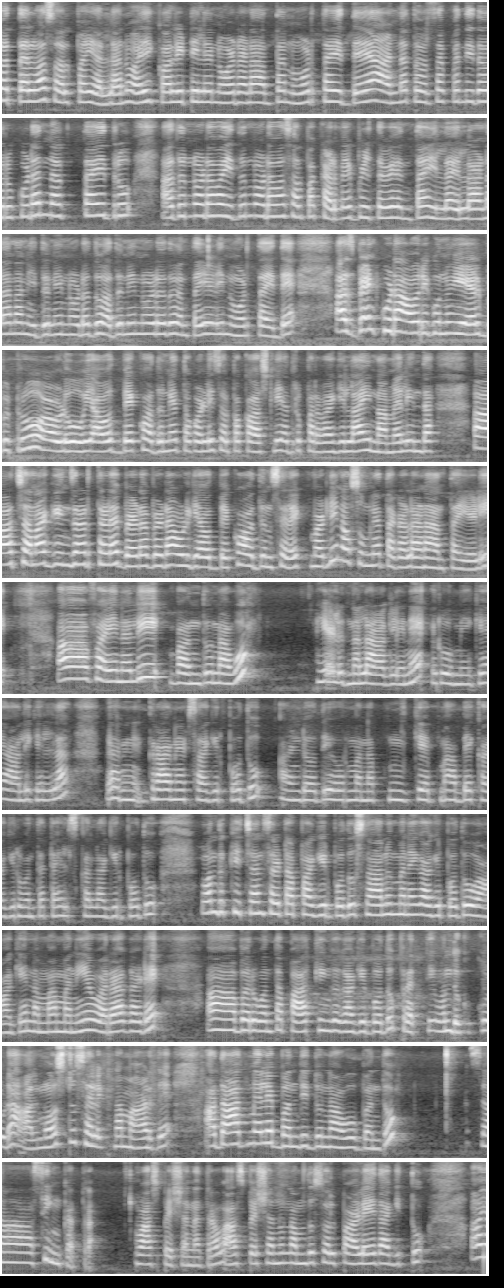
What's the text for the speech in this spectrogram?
ಗೊತ್ತಲ್ವ, ಸ್ವಲ್ಪ ಎಲ್ಲನೂ ಹೈ ಕ್ವಾಲಿಟಿಲೇ ನೋಡೋಣ ಅಂತ ನೋಡ್ತಾ ಇದ್ದೆ. ಅಣ್ಣ ತೋರ್ಸಕ್ಕೆ ಬಂದಿದ್ದವರು ಕೂಡ ನಗ್ತಾ ಇದ್ರು. ಅದನ್ನ ನೋಡವ ಇದನ್ನ ನೋಡವ ಸ್ವಲ್ಪ ಕಡಿಮೆ ಬೀಳ್ತವೆ ಅಂತ. ಇಲ್ಲ ಇಲ್ಲ ಅಣ್ಣ, ನಾನು ಇದನ್ನೇ ನೋಡೋದು, ಅದನ್ನೇ ನೋಡೋದು ಅಂತ ಹೇಳಿ ನೋಡ್ತಾ ಇದ್ದೆ. ಹಸ್ಬೆಂಡ್ ಕೂಡ ಅವರಿಗೂ ಹೇಳ್ಬಿಟ್ರು, ಅವಳು ಯಾವ್ದು ಬೇಕೋ ಅದನ್ನೇ ತೊಗೊಳ್ಳಿ, ಸ್ವಲ್ಪ ಕಾಸ್ಟ್ಲಿ ಆದರೂ ಪರವಾಗಿಲ್ಲ ಇನ್ನು ಆಮೇಲಿಂದ ಚೆನ್ನಾಗಿ ಗಿಂಜಾಡ್ತಾಳೆ, ಬೇಡ ಬೇಡ, ಅವಳಿಗೆ ಯಾವ್ದು ಬೇಕೋ ಅದನ್ನು ಸೆಲೆಕ್ಟ್ ಮಾಡಲಿ, ನಾವು ಸುಮ್ಮನೆ ತಗೊಳ್ಳೋಣ ಅಂತ ಹೇಳಿ. ಫೈನಲಿ ಬಂದು ನಾವು ಹೇಳಿದ್ನಲ್ಲ ಆಗಲೇ ರೂಮಿಗೆ ಹಾಲಿಗೆಲ್ಲ ಗ್ರಾನೆ, ಗ್ರಾನೈಟ್ಸ್ ಆಗಿರ್ಬೋದು ಆ್ಯಂಡ್ ದೇವ್ರ ಮನಕ್ಕೆ ಬೇಕಾಗಿರುವಂಥ ಟೈಲ್ಸ್ ಕಲ್ಲಾಗಿರ್ಬೋದು ಒಂದು ಕಿಚನ್ ಸೆಟಪ್ ಆಗಿರ್ಬೋದು, ಸ್ನಾನದ ಮನೆಗಾಗಿರ್ಬೋದು, ಹಾಗೆ ನಮ್ಮ ಮನೆಯ ಹೊರಗಡೆ ಬರುವಂಥ ಪಾರ್ಕಿಂಗಿಗಾಗಿರ್ಬೋದು ಪ್ರತಿಯೊಂದಕ್ಕೂ ಕೂಡ ಆಲ್ಮೋಸ್ಟ್ ಸೆಲೆಕ್ಟ್ನ ಮಾಡಿದೆ. ಅದಾದಮೇಲೆ ಬಂದಿದ್ದು ನಾವು ಬಂದು ಸಿಂಕ್ ಹತ್ರ. ವಾಶ್ ಪೇಷನ್ ಹತ್ರ. ವಾಶ್ ಪೇಷನು ನಮ್ಮದು ಸ್ವಲ್ಪ ಹಳೇದಾಗಿತ್ತು.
